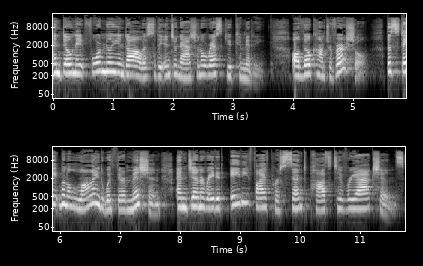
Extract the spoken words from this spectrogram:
and donate $4 million to the International Rescue Committee. Although controversial, the statement aligned with their mission and generated 85% positive reactions.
